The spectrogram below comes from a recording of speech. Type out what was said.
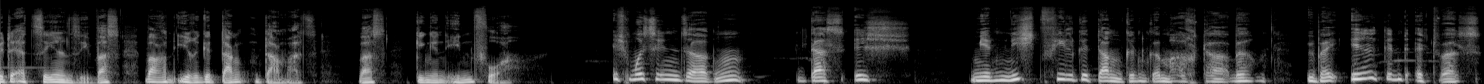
Bitte erzählen Sie, was waren Ihre Gedanken damals? Was ging in Ihnen vor? Ich muss Ihnen sagen, dass ich mir nicht viel Gedanken gemacht habe über irgendetwas,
